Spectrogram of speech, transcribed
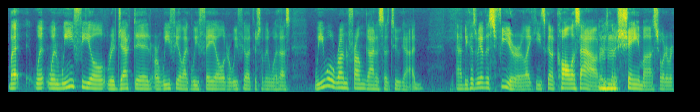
But when when we feel rejected or we feel like we failed or we feel like there's something with us, we will run from God instead of to God. uh, because we have this fear, like he's going to call us out or he's going to shame us or whatever.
